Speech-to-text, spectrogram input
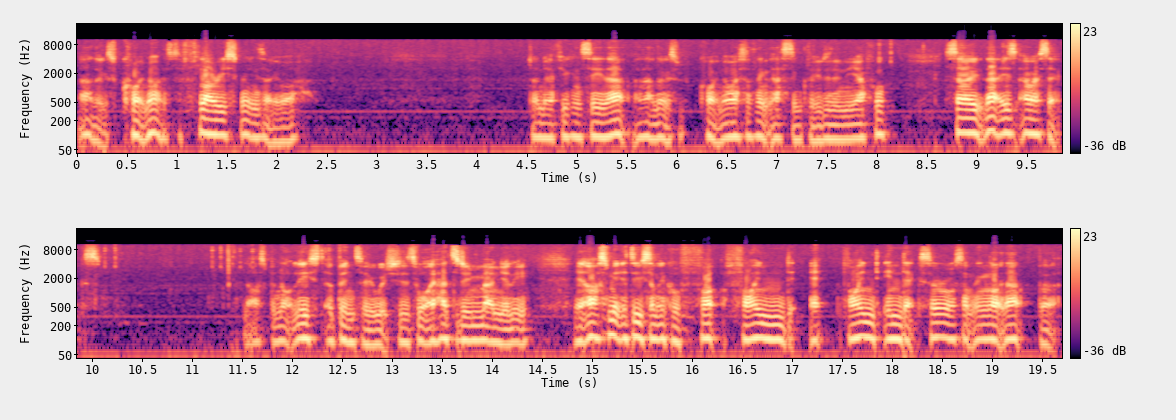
that looks quite nice a flurry screensaver don't know if you can see that that looks quite nice. I think that's included in the Apple. So that is OS X last but not least Ubuntu which is what I had to do manually. It asked me to do something called find find indexer or something like that but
